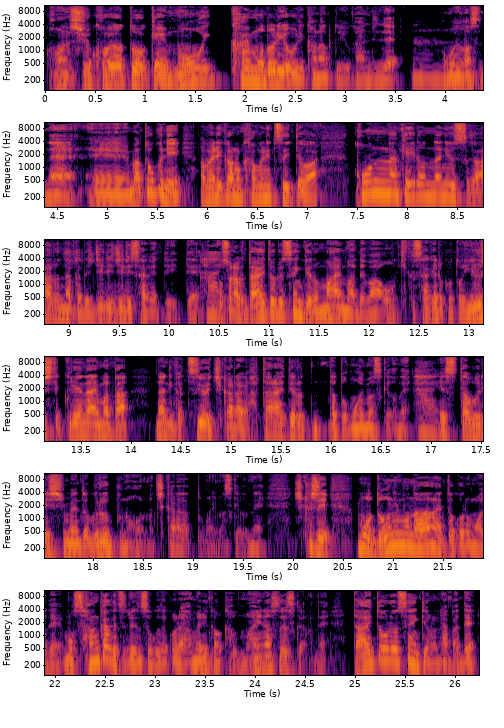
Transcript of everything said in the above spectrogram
今週雇用統計もう一回戻りを売りかなという感じで思いますね。えーまあ特にアメリカの株については、こんだけいろんなニュースがある中でじりじり下げていて、はいおそらく大統領選挙の前までは大きく下げることを許してくれない、また何か強い力が働いてるんだと思いますけどね。はいエスタブリッシュメントグループの方の力だと思いますけどね。しかし、もうどうにもならないところまで、もう3ヶ月連続でこれアメリカの株マイナスですからね。大統領選挙の中で、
